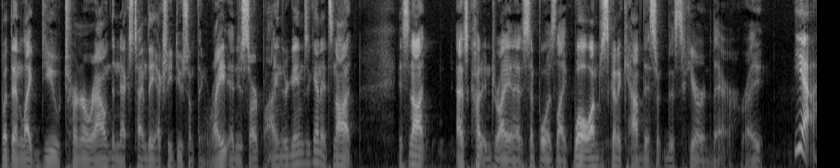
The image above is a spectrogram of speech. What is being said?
But then like do you turn around the next time they actually do something right and just start buying their games again? It's not it's not as cut and dry and as simple as like, well, I'm just gonna have this or this here and there, right? yeah,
